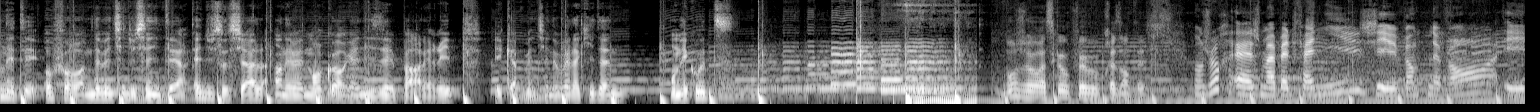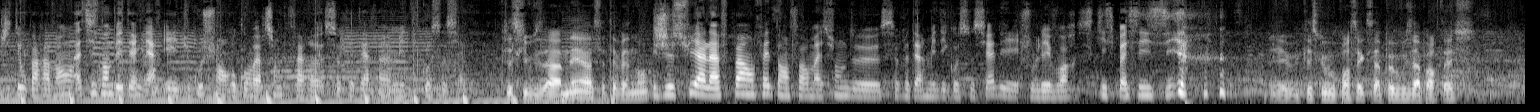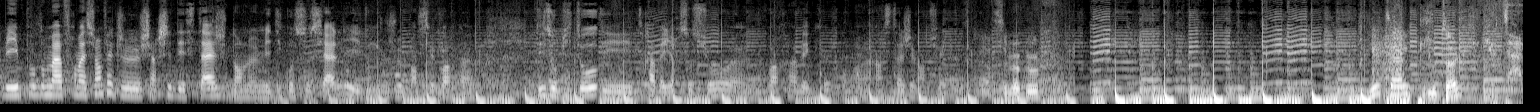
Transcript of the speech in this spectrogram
On était au Forum des métiers du sanitaire et du social, un événement co-organisé par les RIP et Cap Métiers Nouvelle-Aquitaine. On écoute Bonjour, est-ce que vous pouvez vous présenter? Bonjour, euh, je m'appelle Fanny, j'ai 29 ans et j'étais auparavant assistante vétérinaire et du coup je suis en reconversion pour faire euh, secrétaire euh, médico-social. Qu'est-ce qui vous a amené à cet événement? Je suis à l'AFPA en fait en formation de secrétaire médico-social et je voulais voir ce qui se passait ici. Et qu'est-ce que vous pensez que ça peut vous apporter Mais pour ma formation en fait je cherchais des stages dans le médico-social et donc je pensais voir des hôpitaux, des travailleurs sociaux, voir avec eux pour un stage éventuel. Merci beaucoup. You talk. You talk. You talk.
